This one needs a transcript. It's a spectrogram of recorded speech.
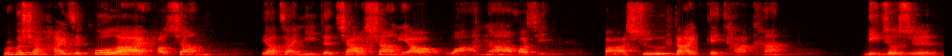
如果小孩子过来，好像。要在你的脚上要玩啊，或是把书带给他看，你就是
